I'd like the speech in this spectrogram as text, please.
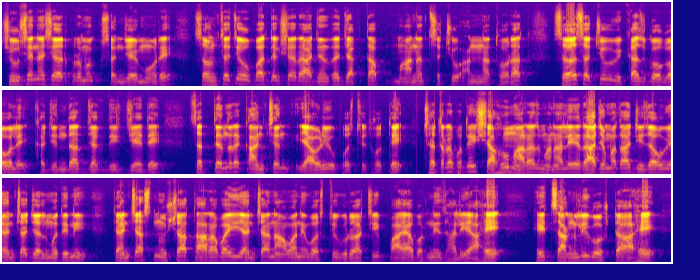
शिवसेना शहर प्रमुख संजय मोरे संस्थेचे उपाध्यक्ष राजेंद्र जगताप मानद सचिव अण्णा थोरात सहसचिव विकास गोगावले खजिनदार जगदीश जेदे सत्येंद्र कांचन यावेळी उपस्थित होते. छत्रपती शाहू महाराज म्हणाले राजमाता जिजाऊ यांच्या जन्मदिनी त्यांच्या स्नुषा ताराबाई यांच्या नावाने वसतिगृहाची पायाभरणी झाली आहे. ही चांगली गोष्ट आहे.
